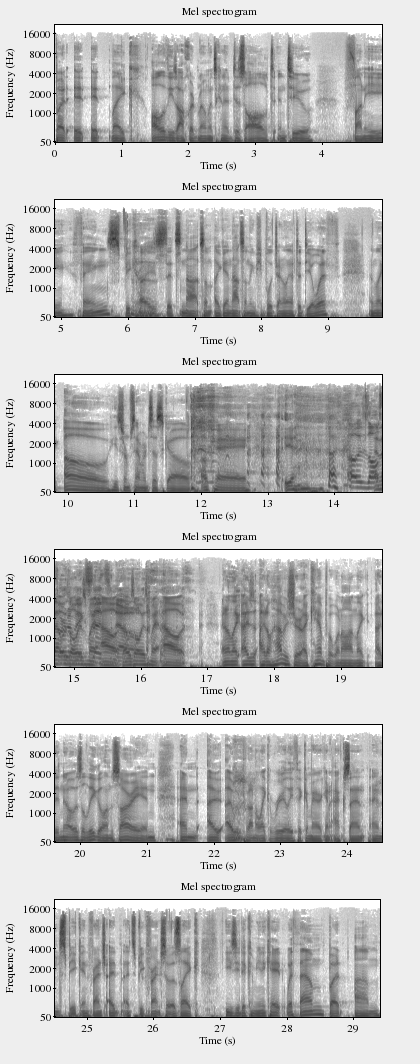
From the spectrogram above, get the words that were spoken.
but it it like all of these awkward moments kind of dissolved into funny things because it's not some again not something people generally have to deal with and like oh he's from San Francisco okay yeah Oh, this is and that was always my out. That was always my out. And I'm like, I just I don't have a shirt. I can't put one on. Like I didn't know it was illegal. I'm sorry. And and I, I would put on a like really thick American accent and speak in French. I I speak French, so it was like easy to communicate with them, but um,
